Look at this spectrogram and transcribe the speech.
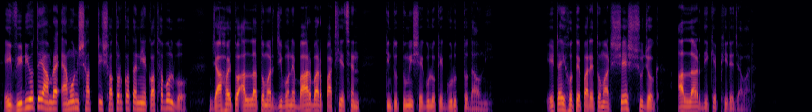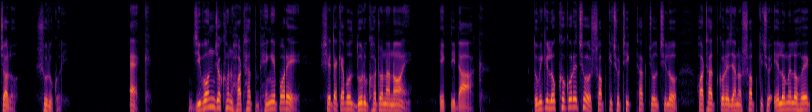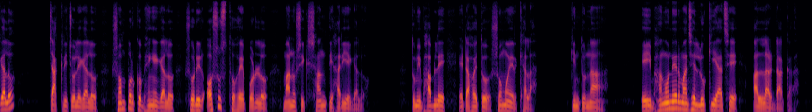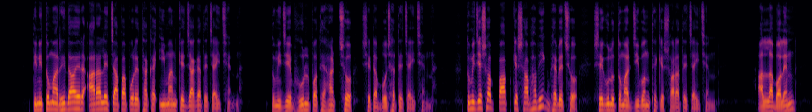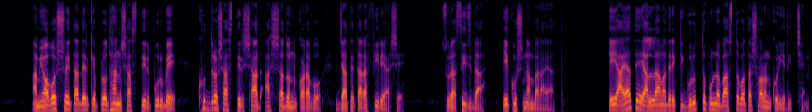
এই ভিডিওতে আমরা এমন সাতটি সতর্কতা নিয়ে কথা বলব, যা হয়তো আল্লাহ তোমার জীবনে বারবার পাঠিয়েছেন, কিন্তু তুমি সেগুলোকে গুরুত্ব দাওনি। এটাই হতে পারে তোমার শেষ সুযোগ আল্লাহর দিকে ফিরে যাওয়ার। চলো শুরু করি। এক জীবন যখন হঠাৎ ভেঙে পড়ে, সেটা কেবল দুর্ঘটনা নয়, একটি ডাক। তুমি কি লক্ষ্য করেছ, সবকিছু ঠিকঠাক চলছিল, হঠাৎ করে যেন সবকিছু এলোমেলো হয়ে গেল? চাকরি চলে গেল, সম্পর্ক ভেঙে গেল, শরীর অসুস্থ হয়ে পড়ল, মানসিক শান্তি হারিয়ে গেল। তুমি ভাবলে, এটা হয়তো সময়ের খেলা। কিন্তু না, এই ভাঙনের মাঝে লুকিয়ে আছে আল্লাহর ডাকা। তিনি তোমার হৃদয়ের আড়ালে চাপা পড়ে থাকা ইমানকে জাগাতে চাইছেন। তুমি যে ভুল পথে হাঁটছ, সেটা বোঝাতে চাইছেন। তুমি যেসব পাপকে স্বাভাবিক ভেবেছ, সেগুলো তোমার জীবন থেকে সরাতে চাইছেন। আল্লাহ বলেন, আমি অবশ্যই তাদেরকে প্রধান শাস্তির পূর্বে ক্ষুদ্র শাস্তির স্বাদ আস্বাদন করাব, যাতে তারা ফিরে আসে। সুরা সিজদা, একুশ নম্বর আয়াত। এই আয়াতে আল্লাহ আমাদের একটি গুরুত্বপূর্ণ বাস্তবতা স্মরণ করিয়ে দিচ্ছেন।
